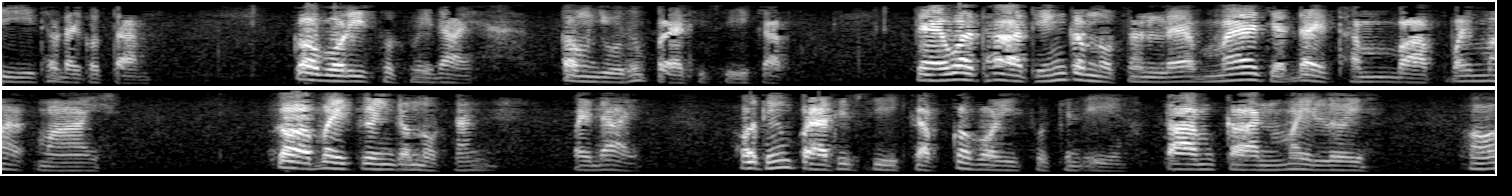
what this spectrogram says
ดีเท่าใดก็ตาม ก็บริสุทธิ์ไม่ได้ ต้องอยู่ถึงแปดที่สี่กับ แต่ว่าถ้าถึงกำหนดนั้นแล้วแม้จะได้ทำบาปไว้มากมาย ก็ไม่เกินกำหนดนั้นไปได้พอถึงแปดที่สี่กับก็บริสุทธิ์กันเอง ตามการไม่เลยเพราะ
